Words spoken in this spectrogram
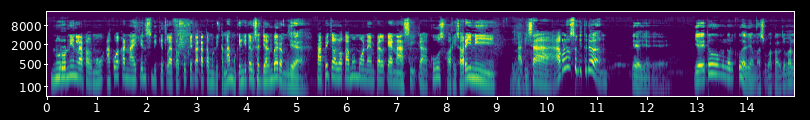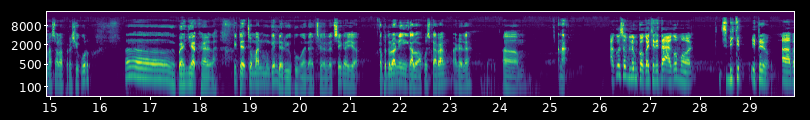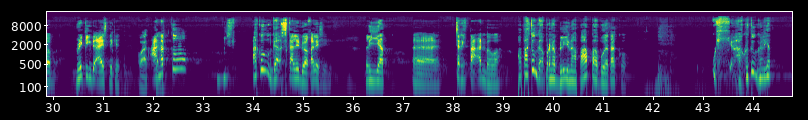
nurunin levelmu, aku akan naikin sedikit levelku. Kita ketemu di tengah, mungkin kita bisa jalan bareng. ya Tapi kalau kamu mau nempel kayak nasi ke aku, sorry sorry nih, nggak bisa. Aku langsung gitu doang. ya ya ya ya itu menurutku hal yang masuk akal cuman masalah bersyukur eh banyak hal lah tidak cuman mungkin dari hubungan aja let's say kayak kebetulan nih kalau aku sekarang adalah um, anak Aku sebelum Koko cerita, aku mau sedikit itu apa, breaking the ice sedikit. What anak tuh bis- aku nggak sekali dua kali sih lihat eh, ceritaan bahwa papa tuh nggak pernah beliin apa-apa buat aku. Wih, aku tuh ngelihat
